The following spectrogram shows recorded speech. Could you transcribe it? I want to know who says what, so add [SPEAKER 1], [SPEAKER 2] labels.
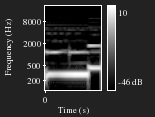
[SPEAKER 1] you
